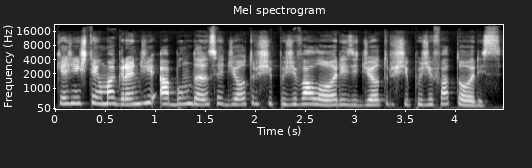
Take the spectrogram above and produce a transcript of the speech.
que a gente tem uma grande abundância de outros tipos de valores e de outros tipos de fatores.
